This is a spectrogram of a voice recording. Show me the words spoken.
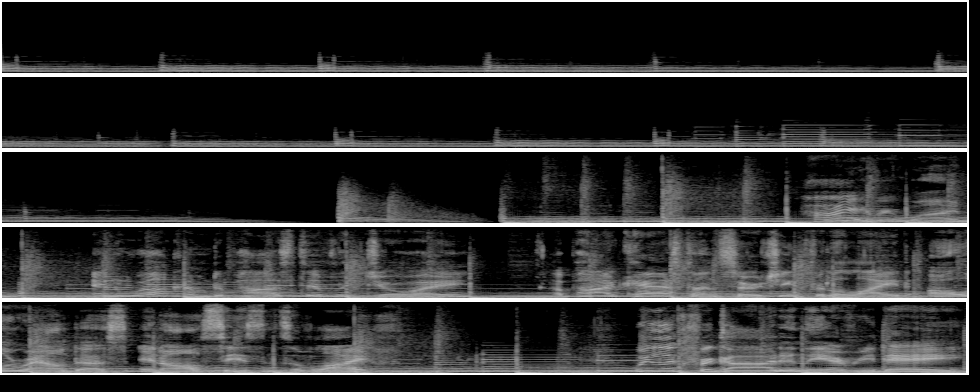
Hi, everyone, and welcome to Positively Joy, a podcast on searching for the light all around us in all seasons of life. We look for God in the everyday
